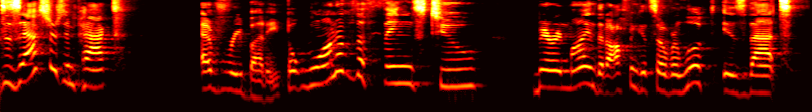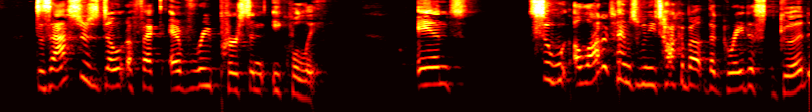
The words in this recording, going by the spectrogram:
disasters impact everybody. But one of the things to bear in mind that often gets overlooked is that disasters don't affect every person equally. And so a lot of times when you talk about the greatest good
